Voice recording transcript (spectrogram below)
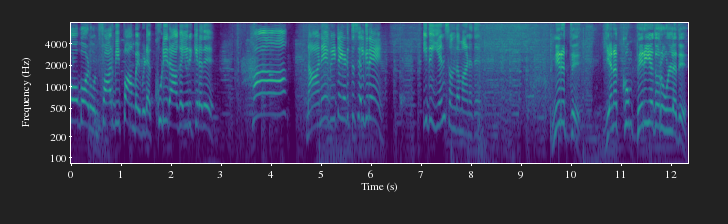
ரோபோட் உன் பார்பி பாம்பை விட குளிராக இருக்கிறது? நானே வீட்டை எடுத்து செல்கிறேன். இது என் சொந்தமானது? நிறுத்து. எனக்கும் பெரியதொரு உள்ளது.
